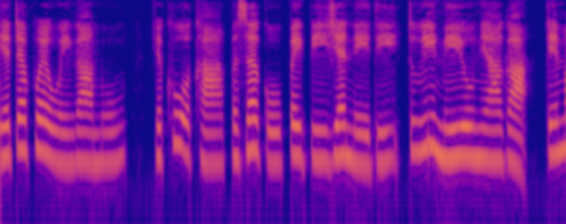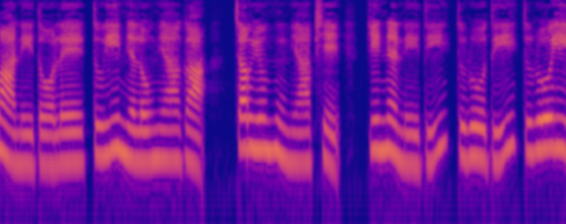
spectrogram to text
ရဲတပ်ဖွဲ့ဝင်ကမူယခုအခါပါဇက်ကိုပိတ်ပြီးရက်နေသည် သူ၏မေးရိုးများကတင်းမာနေတော်လဲသူ၏မျက်လုံးများကကြောက်ရွံ့မှုများဖြင့် ပြည့်နှက်နေသည်သူတို့သည် သူတို့၏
